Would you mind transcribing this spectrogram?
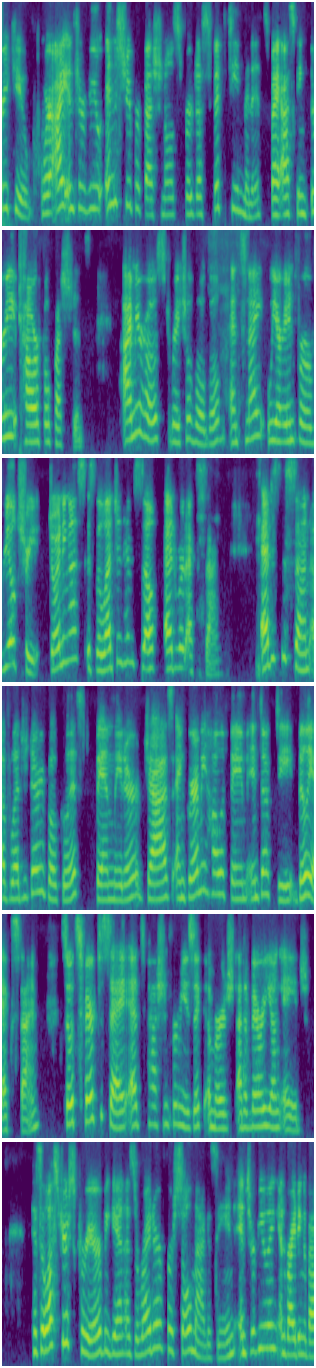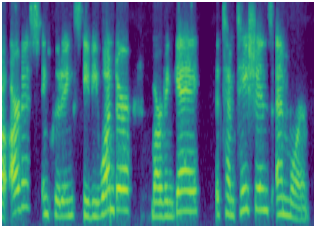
3Q, where I interview industry professionals for just 15 minutes by asking three powerful questions. I'm your host, Rachel Vogel, and tonight we are in for a real treat. Joining us is the legend himself, Edward Eckstine. Ed is the son of legendary vocalist, band leader, jazz, and Grammy Hall of Fame inductee Billy Eckstine, so it's fair to say Ed's passion for music emerged at a very young age. His illustrious career began as a writer for Soul magazine, interviewing and writing about artists including Stevie Wonder, Marvin Gaye, The Temptations, and more.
